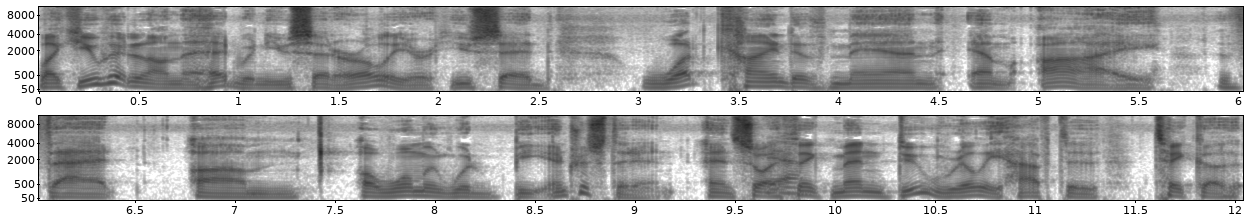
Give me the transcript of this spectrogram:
Like you hit it on the head when you said earlier, you said, What kind of man am I that um, a woman would be interested in? And so I think men do really have to take a,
